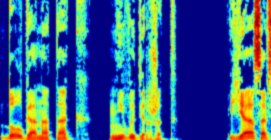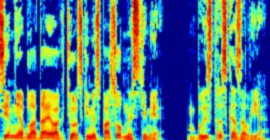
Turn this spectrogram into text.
Долго она так не выдержит». «Я совсем не обладаю актерскими способностями», — быстро сказал я.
